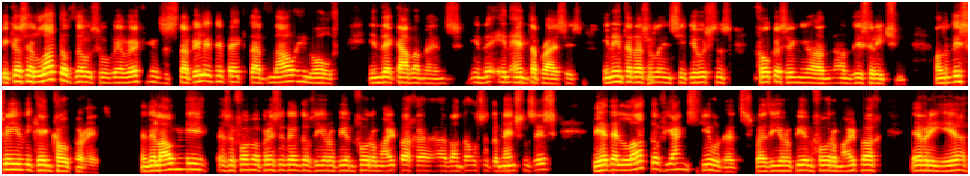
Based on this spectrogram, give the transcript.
because a lot of those who were working in the Stability Pact are now involved in the governments, in the in enterprises, in international institutions focusing on, on this region. On this way, we can cooperate. And allow me, as a former president of the European Forum Alpbach, uh, I want also to mention this. We had a lot of young students by the European Forum Alpbach every year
